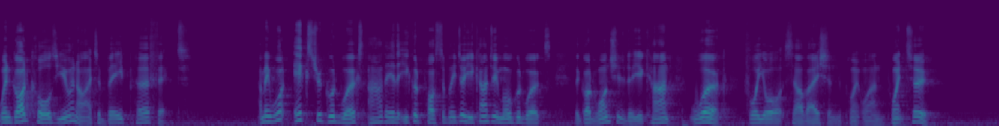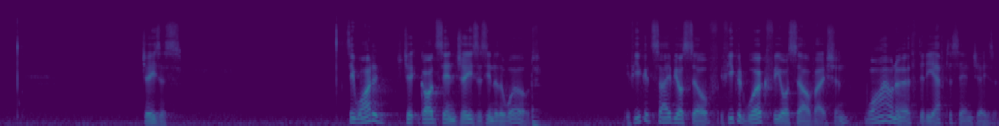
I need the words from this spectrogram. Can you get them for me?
When God calls you and I to be perfect. I mean, what extra good works are there that you could possibly do? You can't do more good works that God wants you to do. You can't work for your salvation. Point one. Point two Jesus. See, why did God send Jesus into the world? If you could save yourself, if you could work for your salvation, why on earth did he have to send Jesus?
